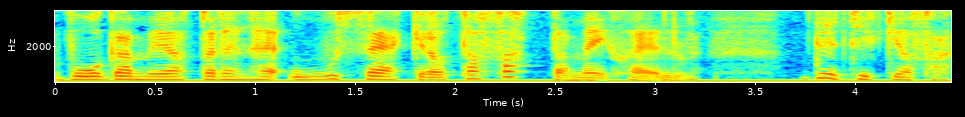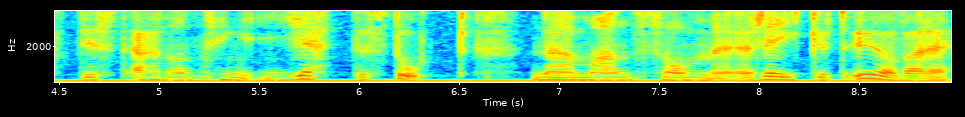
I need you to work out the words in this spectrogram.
våga möta den här osäkra och ta fatta mig själv. Det tycker jag faktiskt är någonting jättestort när man som reikutövare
